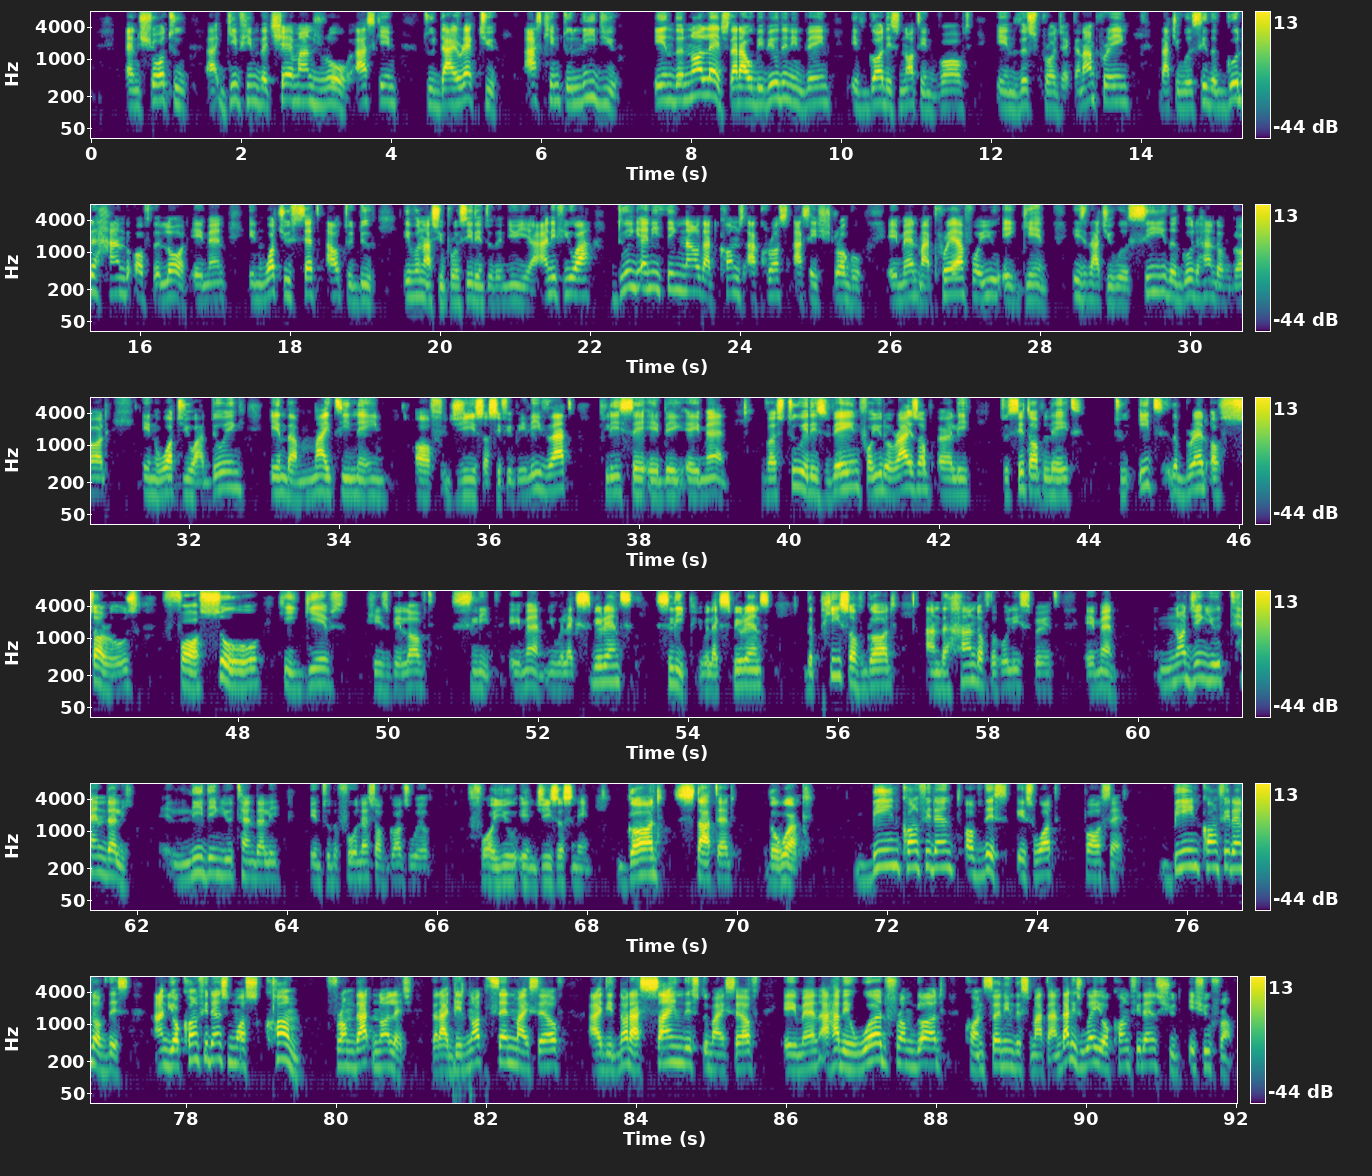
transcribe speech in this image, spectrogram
Ensure to uh, give Him the chairman's role. Ask Him to direct you. Ask Him to lead you in the knowledge that I will be building in vain if God is not involved in this project. And I'm praying that you will see the good hand of the Lord, amen, in what you set out to do, even as you proceed into the new year. And if you are doing anything now that comes across as a struggle, amen, my prayer for you again is that you will see the good hand of God in what you are doing in the mighty name of Jesus. If you believe that, please say a big amen. Verse 2 It is vain for you to rise up early, to sit up late, to eat the bread of sorrows, for so he gives his beloved sleep. Amen. You will experience sleep. You will experience the peace of God and the hand of the Holy Spirit. Amen. Nudging you tenderly, leading you tenderly into the fullness of God's will for you in Jesus' name. God started the work. Being confident of this is what Paul said. Being confident of this. And your confidence must come from that knowledge that I did not send myself, I did not assign this to myself. Amen. I have a word from God concerning this matter. And that is where your confidence should issue from.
